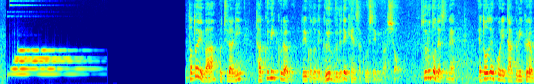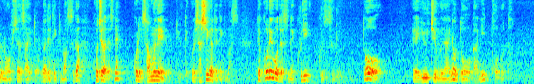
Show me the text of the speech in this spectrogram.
例えばこちらに「匠クラブ」ということで Google で検索をしてみましょう。するとですね当然ここに匠クラブのオフィシャルサイトが出てきますがこちらですねここにサムネイルって言ってこれ写真が出てきます。でこれをですねクリックすると YouTube 内の動画に飛ぶと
